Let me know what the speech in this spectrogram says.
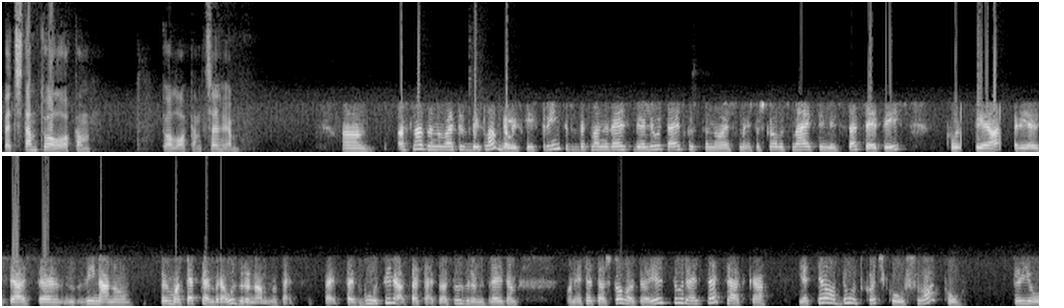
pēc tam tolokam, tolokam ceļam? Um, Es nezinu, vai tas bija latgaliskīs princips, bet man reiz bija ļoti aizkustinojas uz kaut kādas meitiņas sacētīs, kur bija atcerējusies vienā no 1. septembra uzrunām, nu tāds, tāds, tāds gūts ir sacētos uzrunas reizam, un es atceru skolotāju, es toreiz sacētu, ka, ja tev dod kočku švaku, tu jau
